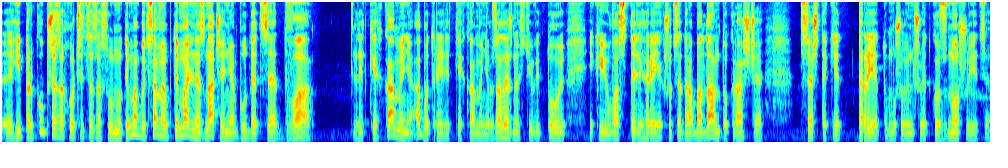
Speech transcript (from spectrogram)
е, гіперкуб ще захочеться засунути. Мабуть, саме оптимальне значення буде це 2 рідких каменя або три рідких каменя, в залежності від того, який у вас стиль гри. Якщо це драбадан, то краще все ж таки три, тому що він швидко зношується.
